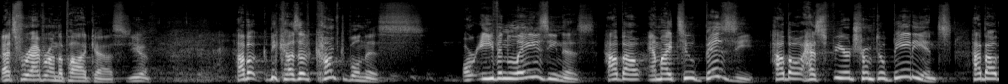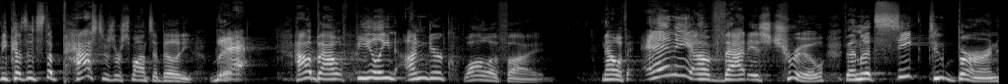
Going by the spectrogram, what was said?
That's forever on the podcast. You, how about because of comfortableness or even laziness? How about am I too busy? How about has fear trumped obedience? How about because it's the pastor's responsibility? How about feeling underqualified? Now, if any of that is true, then let's seek to burn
